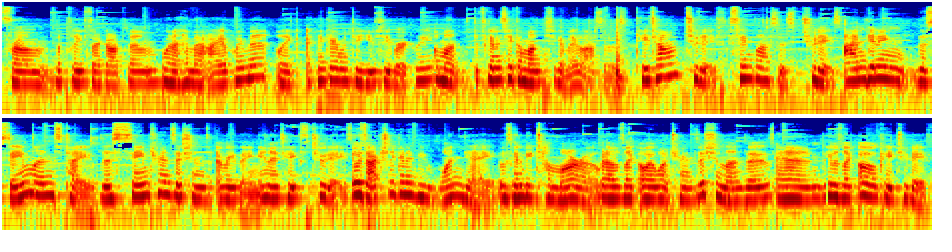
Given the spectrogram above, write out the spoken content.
from the place I got them when I had my eye appointment. Like, I think I went to UC Berkeley. A month. It's gonna take a month to get my glasses. K-Town, two days. Same glasses, two days. I'm getting the same lens type, the same transitions, everything, and it takes two days. It was actually gonna be one day. It was gonna be tomorrow, but I was like, oh, I want transition lenses. And he was like, oh, okay, two days.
